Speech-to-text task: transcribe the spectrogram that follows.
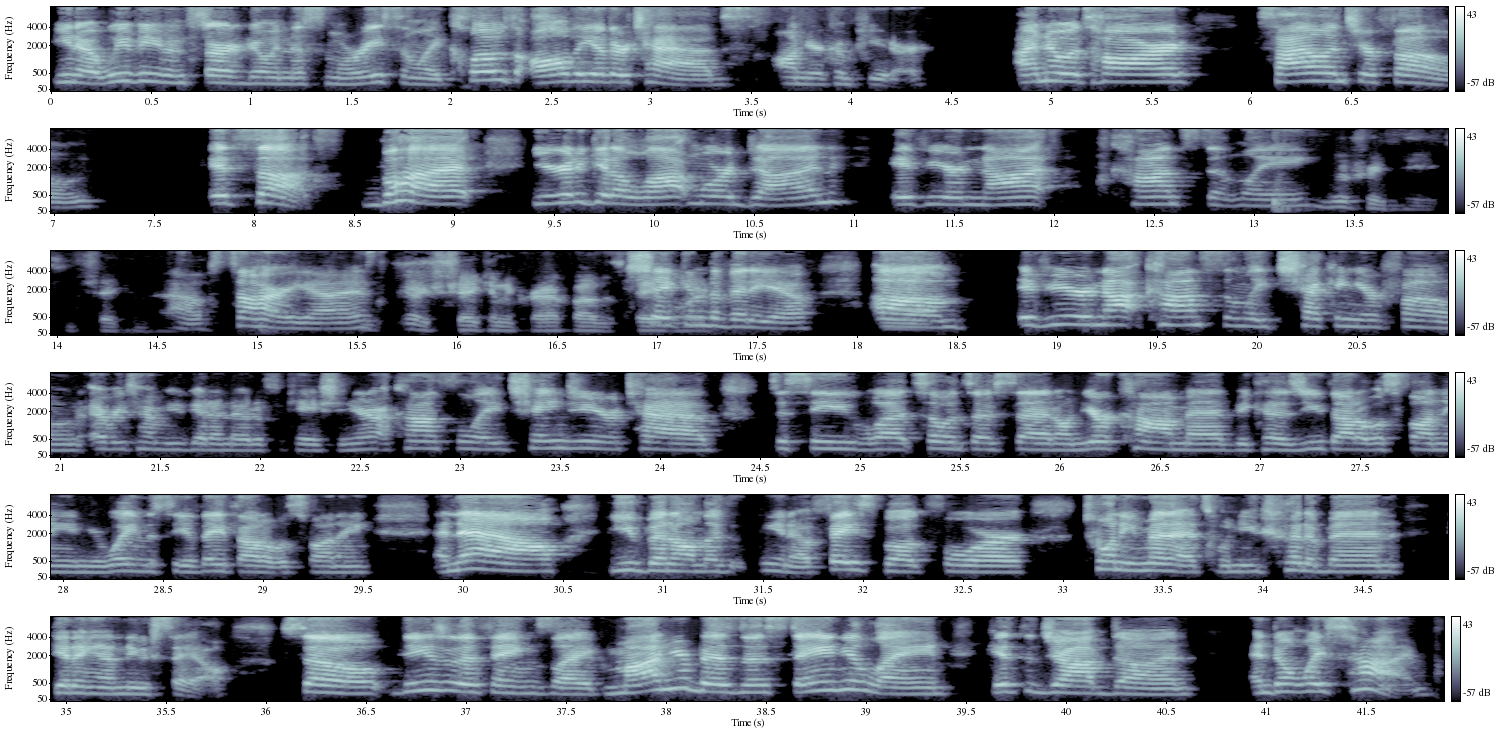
you know, we've even started doing this more recently. Close all the other tabs on your computer. I know it's hard. Silence your phone. It sucks, but you're going to get a lot more done if you're not constantly. Oh, sorry, guys. You're shaking the crap out of the Shaking the video. Um, if you're not constantly checking your phone every time you get a notification, you're not constantly changing your tab to see what so and so said on your comment because you thought it was funny and you're waiting to see if they thought it was funny. And now you've been on the, you know, Facebook for 20 minutes when you could have been getting a new sale. So these are the things like mind your business, stay in your lane, get the job done, and don't waste time.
